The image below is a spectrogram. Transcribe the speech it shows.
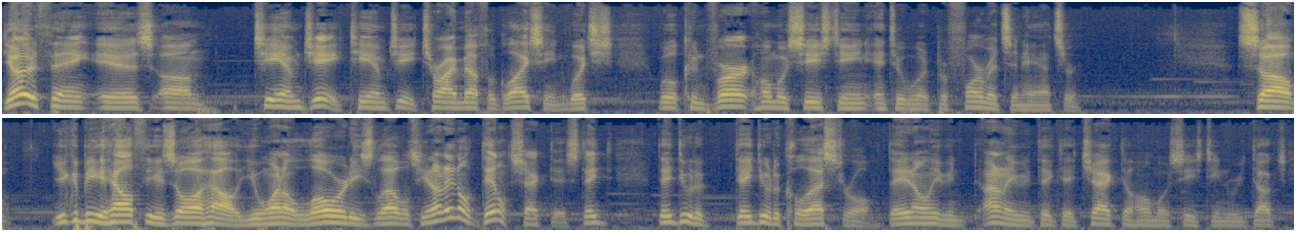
the other thing is um, TMG, TMG, trimethylglycine, which will convert homocysteine into a performance enhancer. So you could be healthy as all hell. You want to lower these levels. You know they don't they don't check this. They they do the they do the cholesterol. They don't even I don't even think they check the homocysteine reduction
